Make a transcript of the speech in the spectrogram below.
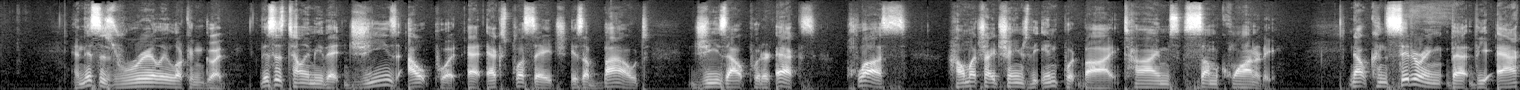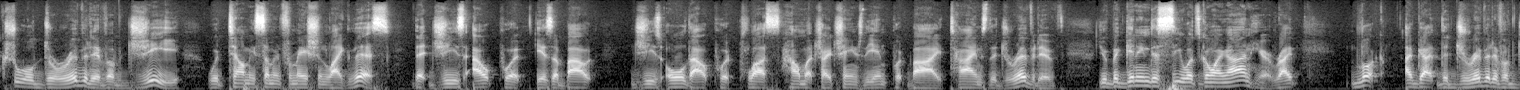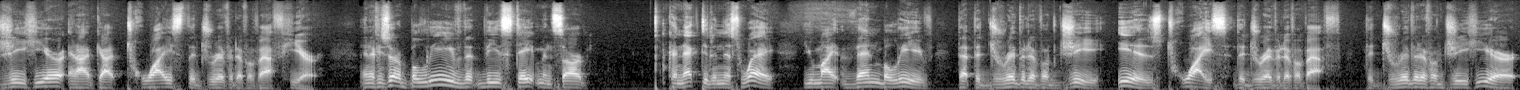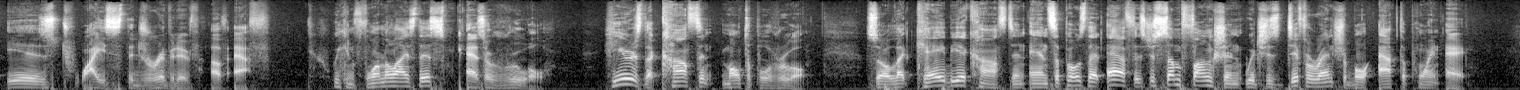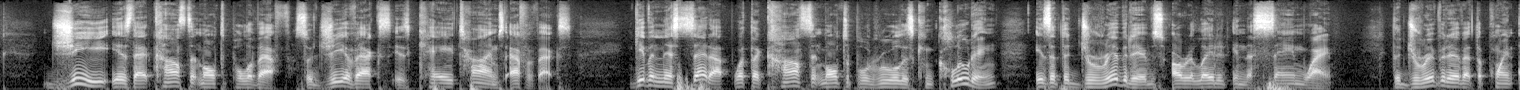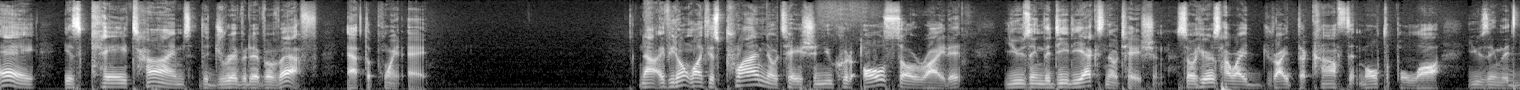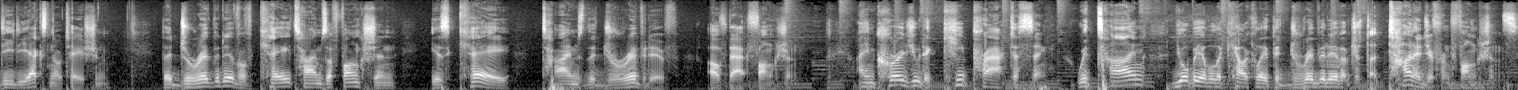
And this is really looking good. This is telling me that G's output at x plus h is about G's output at x plus how much I change the input by times some quantity. Now, considering that the actual derivative of G would tell me some information like this, that G's output is about G's old output plus how much I change the input by times the derivative, you're beginning to see what's going on here, right? Look, I've got the derivative of g here, and I've got twice the derivative of f here. And if you sort of believe that these statements are connected in this way, you might then believe that the derivative of g is twice the derivative of f. The derivative of g here is twice the derivative of f. We can formalize this as a rule. Here's the constant multiple rule. So let k be a constant, and suppose that f is just some function which is differentiable at the point a. g is that constant multiple of f, so g of x is k times f of x. Given this setup, what the constant multiple rule is concluding is that the derivatives are related in the same way. The derivative at the point a is k times the derivative of f at the point a. Now, if you don't like this prime notation, you could also write it using the ddx notation. So here's how I write the constant multiple law using the ddx notation. The derivative of k times a function is k times the derivative of that function. I encourage you to keep practicing. With time, you'll be able to calculate the derivative of just a ton of different functions.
